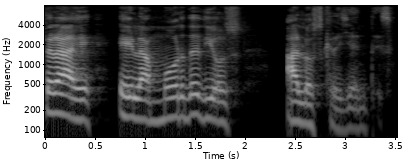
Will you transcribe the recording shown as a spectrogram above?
trae el amor de Dios a los creyentes.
